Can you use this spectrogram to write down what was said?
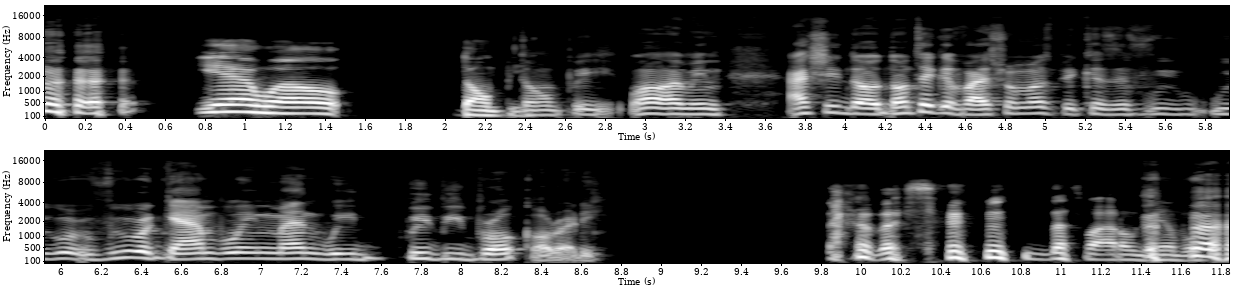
yeah, well, don't be. Don't be. Well, I mean, actually, though, don't take advice from us because if we, we were if we were gambling men, we we'd be broke already. that's that's why I don't gamble.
